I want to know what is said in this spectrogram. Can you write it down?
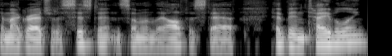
and my graduate assistant and some of the office staff have been tabling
